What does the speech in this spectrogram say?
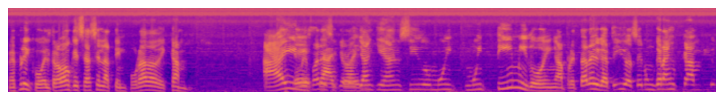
¿Me explico? El trabajo que se hace en la temporada de cambio. Ahí me parece que los ahí. Yankees han sido muy, muy tímidos en apretar el gatillo y hacer un gran cambio.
